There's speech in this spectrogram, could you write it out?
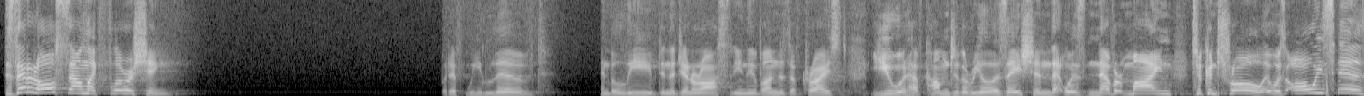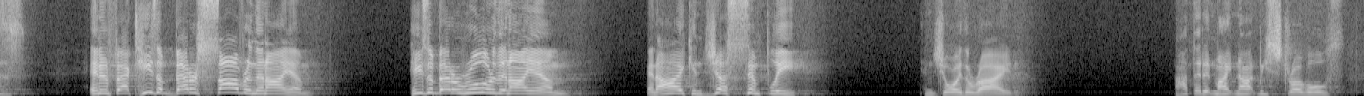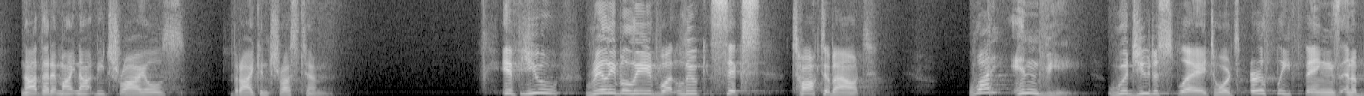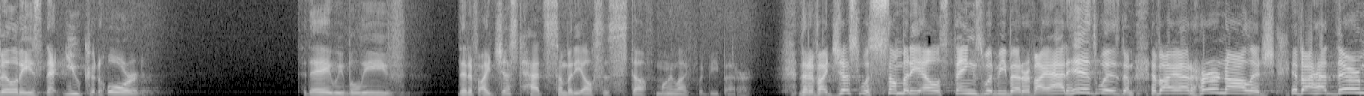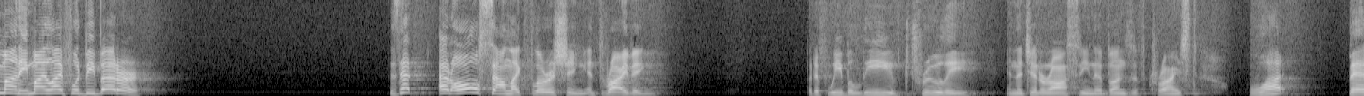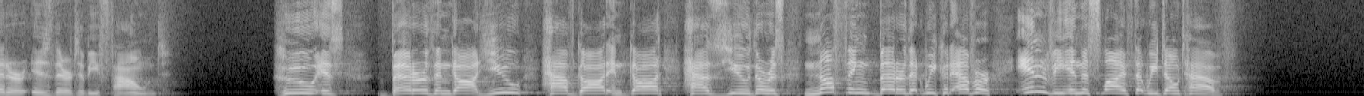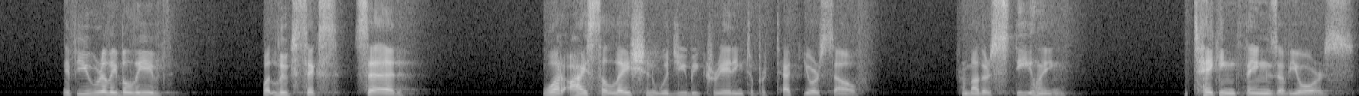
Does that at all sound like flourishing? But if we lived and believed in the generosity and the abundance of Christ, you would have come to the realization that was never mine to control. It was always His. And in fact, He's a better sovereign than I am, He's a better ruler than I am. And I can just simply enjoy the ride. Not that it might not be struggles, not that it might not be trials, but I can trust Him. If you really believed what Luke 6 talked about, what envy would you display towards earthly things and abilities that you could hoard? Today, we believe that if I just had somebody else's stuff, my life would be better. That if I just was somebody else, things would be better. If I had his wisdom, if I had her knowledge, if I had their money, my life would be better. Does that at all sound like flourishing and thriving? But if we believe truly in the generosity and the abundance of Christ, what better is there to be found? Who is better than God? You have God and God has you. There is nothing better that we could ever envy in this life that we don't have. If you really believed what Luke 6 said, what isolation would you be creating to protect yourself from others stealing taking things of yours.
